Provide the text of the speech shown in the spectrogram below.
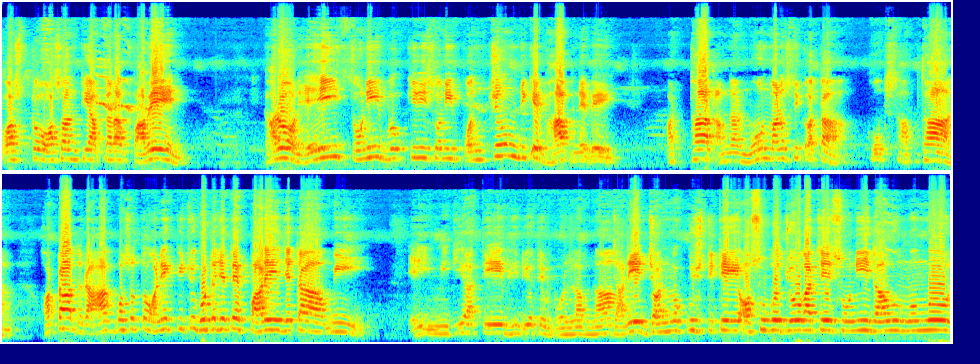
কষ্ট, অশান্তি আপনারা পাবেন। কারণ এই শনি বক্রি শনি পঞ্চম দিকে ভাব নেবে। অর্থাৎ আপনার মন মানসিকতা খুব সাবধান। হঠাৎ রাগ বশত অনেক কিছু ঘটে যেতে পারে যেটা আমি এই মিডিয়াতে, ভিডিওতে বললাম না। যাদের জন্মকুষ্টিতে অশুভ যোগ আছে, শনি, রাহু, মঙ্গল,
